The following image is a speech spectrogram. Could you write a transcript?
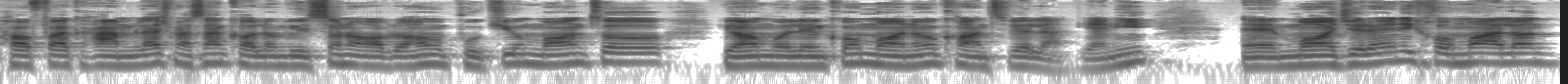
هافبک حملش مثلا کالوم ویلسون و آبراهام و پوکی و مانتو یا مولنکو و مانو و کانتولن یعنی ماجرا اینه خب ما الان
